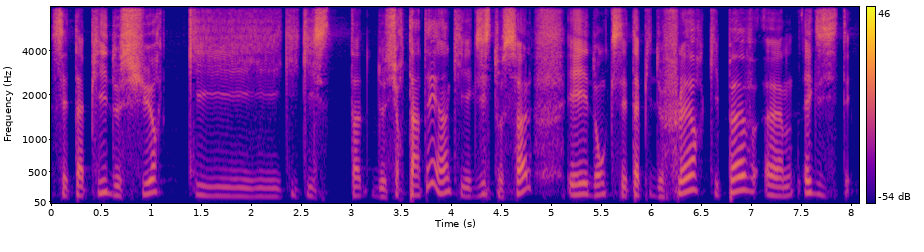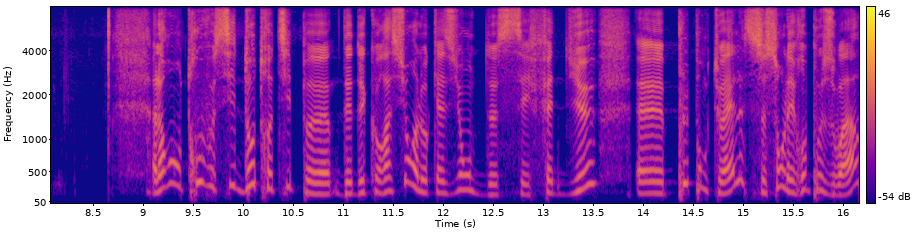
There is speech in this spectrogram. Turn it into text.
ces tapis de sueur qui, de surteintés hein, qui existent au sol, et donc ces tapis de fleurs qui peuvent euh, exister. Alors on trouve aussi d'autres types euh, de décorations à l'occasion de ces fêtes Dieu, euh, plus ponctuelles. Ce sont les reposoirs.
